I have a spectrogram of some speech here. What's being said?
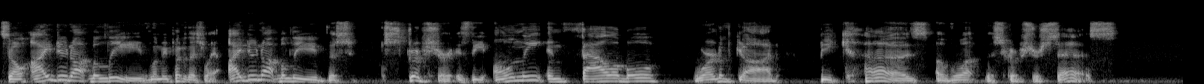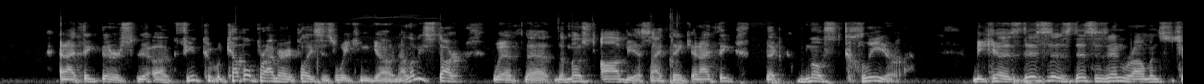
So I do not believe. Let me put it this way: I do not believe this scripture is the only infallible word of God because of what the scripture says. And I think there's a few, a couple primary places we can go. Now, let me start with the, the most obvious, I think, and I think the most clear, because this is this is in Romans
